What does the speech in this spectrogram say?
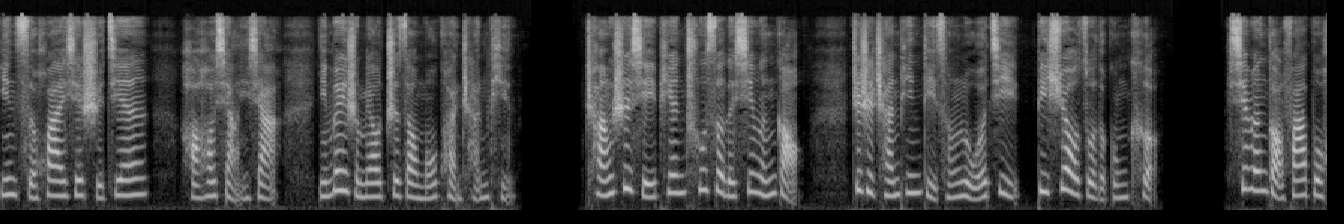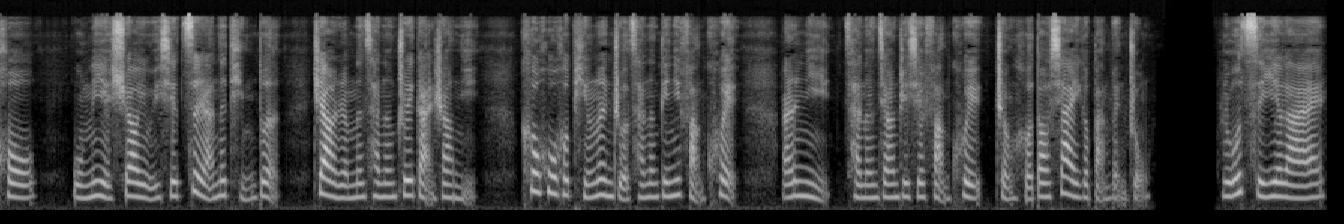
因此，花一些时间。好好想一下，你为什么要制造某款产品？尝试写一篇出色的新闻稿，这是产品底层逻辑必须要做的功课。新闻稿发布后，我们也需要有一些自然的停顿，这样人们才能追赶上你，客户和评论者才能给你反馈，而你才能将这些反馈整合到下一个版本中。如此一来，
